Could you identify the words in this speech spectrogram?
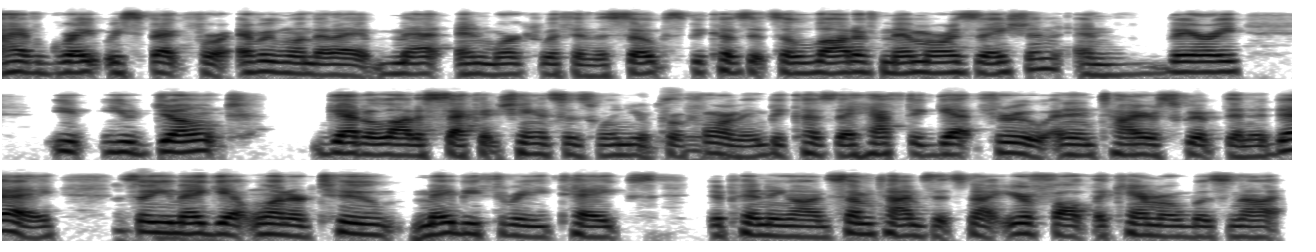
i have great respect for everyone that i have met and worked with in the soaps because it's a lot of memorization and very you, you don't get a lot of second chances when you're performing because they have to get through an entire script in a day. So you may get one or two, maybe three takes, depending on sometimes it's not your fault. The camera was not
